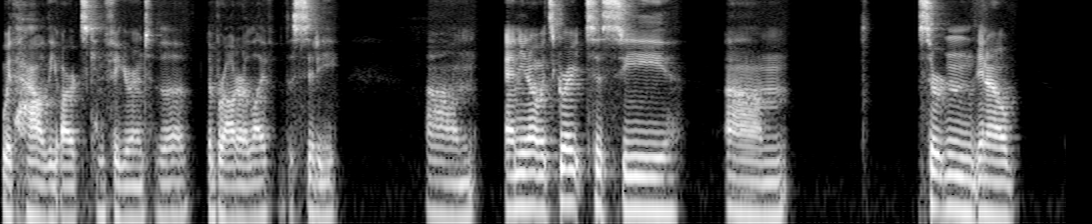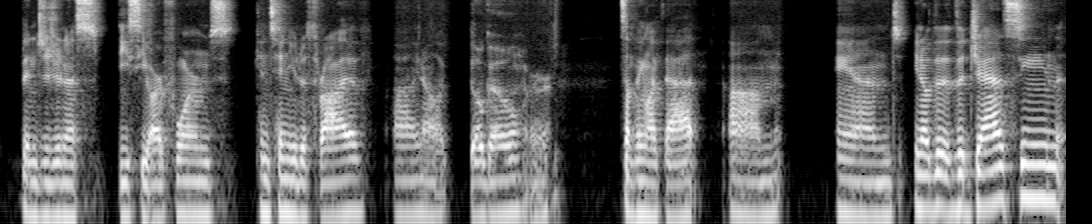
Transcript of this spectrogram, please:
with how the arts can figure into the the broader life of the city. Um, and you know, it's great to see um, certain you know indigenous DC art forms continue to thrive. Uh, you know, like go go or something like that. Um, and you know, the the jazz scene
